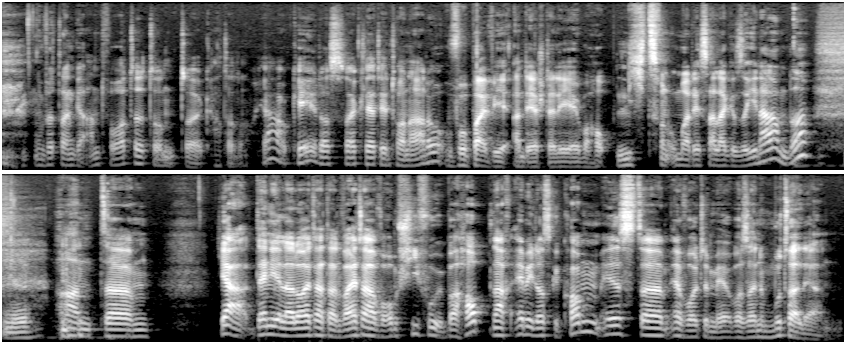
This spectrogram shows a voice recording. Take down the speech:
Wird dann geantwortet und äh, Carter doch, ja, okay, das erklärt den Tornado. Wobei wir an der Stelle ja überhaupt nichts von Oma de Sala gesehen haben, ne? Nö. Und ähm, ja, Daniel erläutert dann weiter, warum Shifu überhaupt nach Abydos gekommen ist. Ähm, er wollte mehr über seine Mutter lernen.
